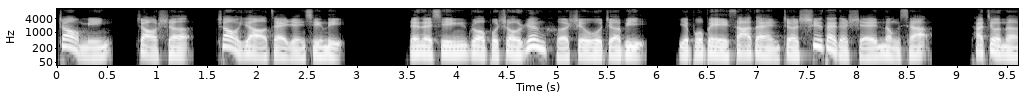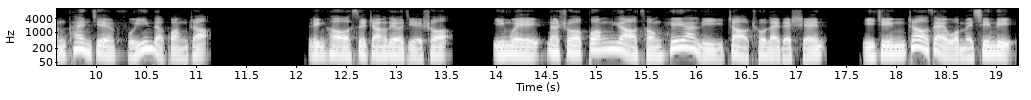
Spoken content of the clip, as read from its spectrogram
照明、照射、照耀在人心里。人的心若不受任何事物遮蔽，也不被撒旦这世代的神弄瞎，他就能看见福音的光照。零后四章六节说：“因为那说光要从黑暗里照出来的神，已经照在我们心里，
